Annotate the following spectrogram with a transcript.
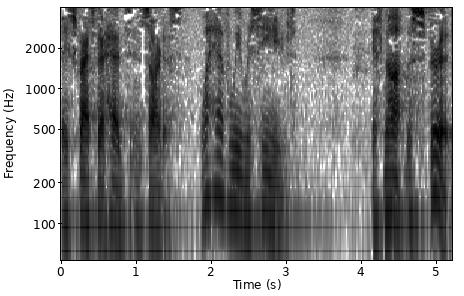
They scratch their heads in Sardis. What have we received? If not the Spirit.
